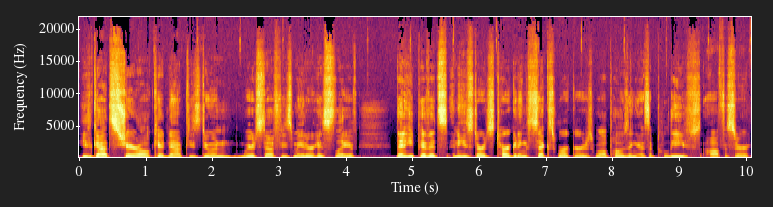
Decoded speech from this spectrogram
he's got Cheryl kidnapped. He's doing weird stuff. He's made her his slave. Then he pivots and he starts targeting sex workers while posing as a police officer.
